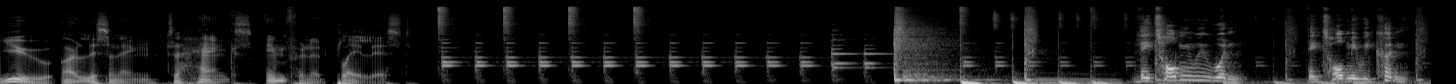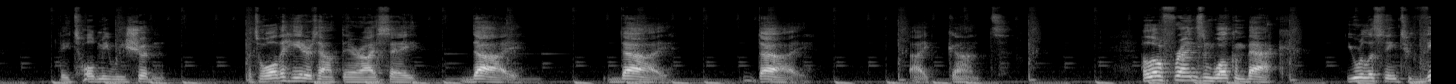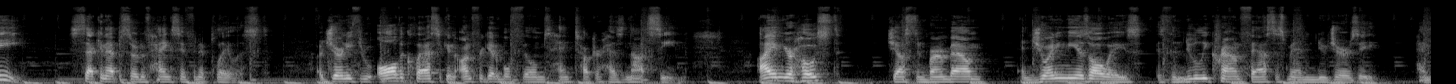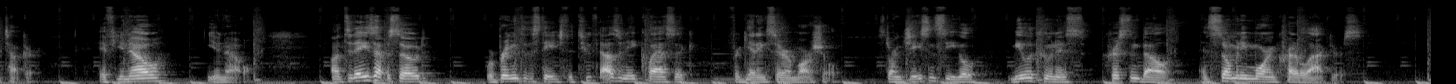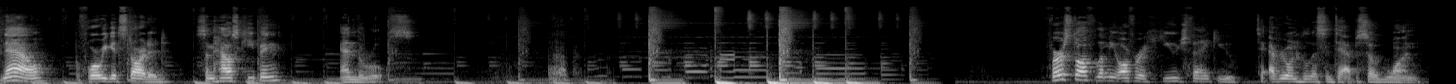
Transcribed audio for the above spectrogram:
You are listening to Hank's Infinite Playlist. They told me we wouldn't. They told me we couldn't. They told me we shouldn't. But to all the haters out there, I say, die, die, die. I can't. Hello, friends, and welcome back. You are listening to the second episode of Hank's Infinite Playlist, a journey through all the classic and unforgettable films Hank Tucker has not seen. I am your host, Justin Birnbaum, and joining me as always is the newly crowned fastest man in New Jersey, Hank Tucker. If you know, you know. On today's episode, we're bringing to the stage the 2008 classic Forgetting Sarah Marshall, starring Jason Segel, Mila Kunis, Kristen Bell, and so many more incredible actors. Now, before we get started, some housekeeping and the rules. First off, let me offer a huge thank you to everyone who listened to episode 1.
